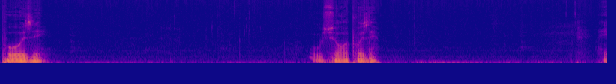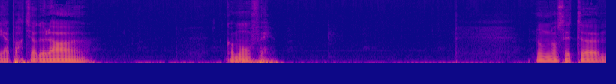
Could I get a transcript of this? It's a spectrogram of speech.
poser. Ou se reposer. Et à partir de là, euh, comment on fait? Donc dans cette euh,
